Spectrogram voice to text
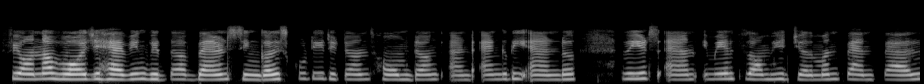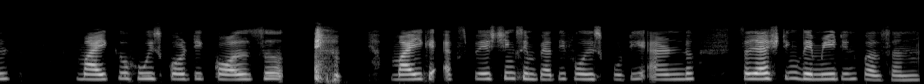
Fiona was having with the band's singer. Scotty returns home drunk and angry and reads an email from his German pen pal Mike, who Scotty calls Mike, expressing sympathy for Scotty and suggesting they meet in person.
